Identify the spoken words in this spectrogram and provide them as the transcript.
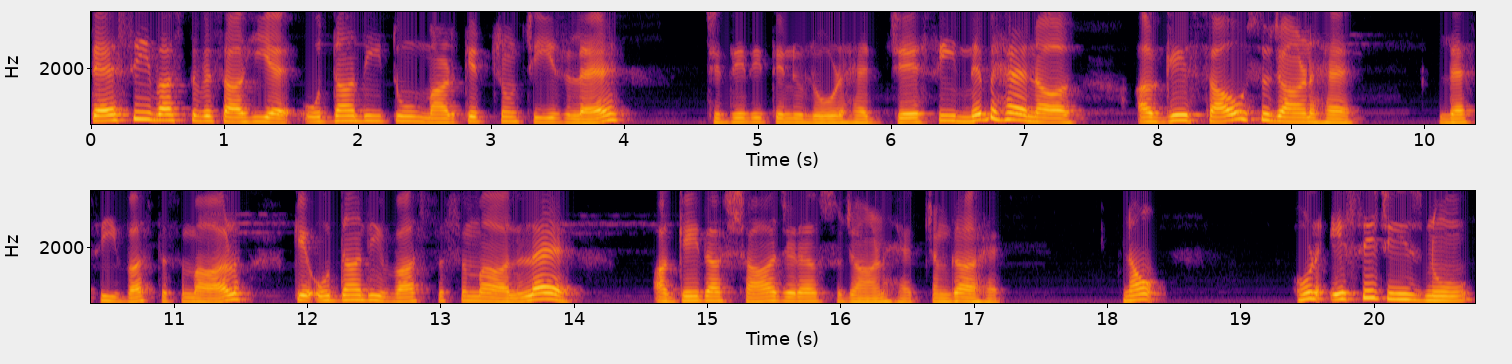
ਤੈਸੀ ਵਸਤ ਵਿਸਾਹੀ ਹੈ ਉਦਾਂ ਦੀ ਤੂੰ ਮਾਰਕੀਟ ਚੋਂ ਚੀਜ਼ ਲੈ, ਜਿੱਦੀ ਦੀ ਤੈਨੂੰ ਲੋੜ ਹੈ। ਜੈਸੀ ਨਿਭ ਹੈ ਨਾਲ, ਅੱਗੇ ਸਾਉ ਸੁਜਾਨ ਹੈ। ਲੈਸੀ ਵਸਤ ਸੰਭਾਲ, ਕਿ ਉਦਾਂ ਦੀ ਵਸਤ ਸੰਭਾਲ ਲੈ। ਅੱਗੇ ਦਾ ਸ਼ਾਹ ਜਿਹੜਾ ਸੁਜਾਨ ਹੈ, ਚੰਗਾ ਹੈ। ਨਾਓ ਹੁਣ ਇਸੇ ਚੀਜ਼ ਨੂੰ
